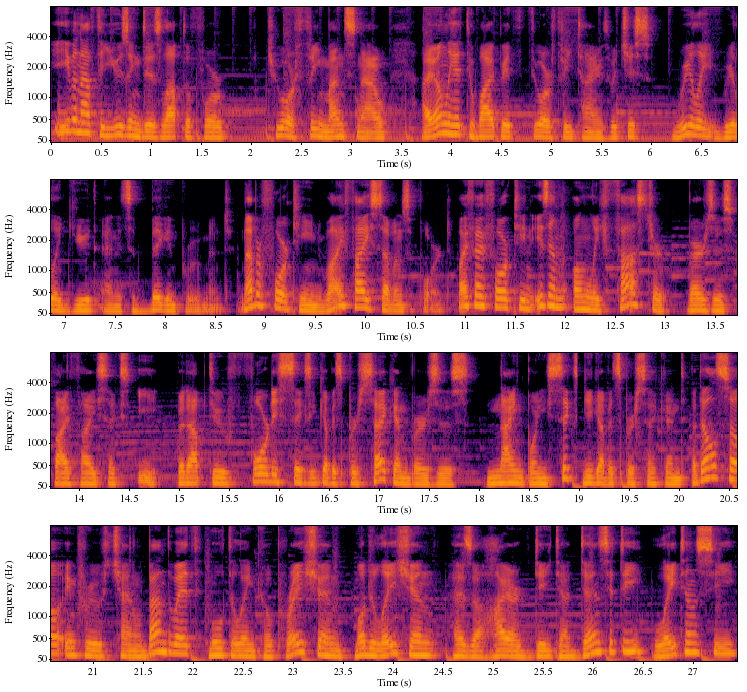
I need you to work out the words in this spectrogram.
even after using this laptop for two or three months now, I only had to wipe it two or three times, which is really, really good and it's a big improvement. Number 14, Wi-Fi 7 support. Wi-Fi 14 isn't only faster versus Wi-Fi 6E, but up to 46 gigabits per second versus 9.6 gigabits per second, but also improves channel bandwidth, multi-link operation, modulation, has a higher data density, latency,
